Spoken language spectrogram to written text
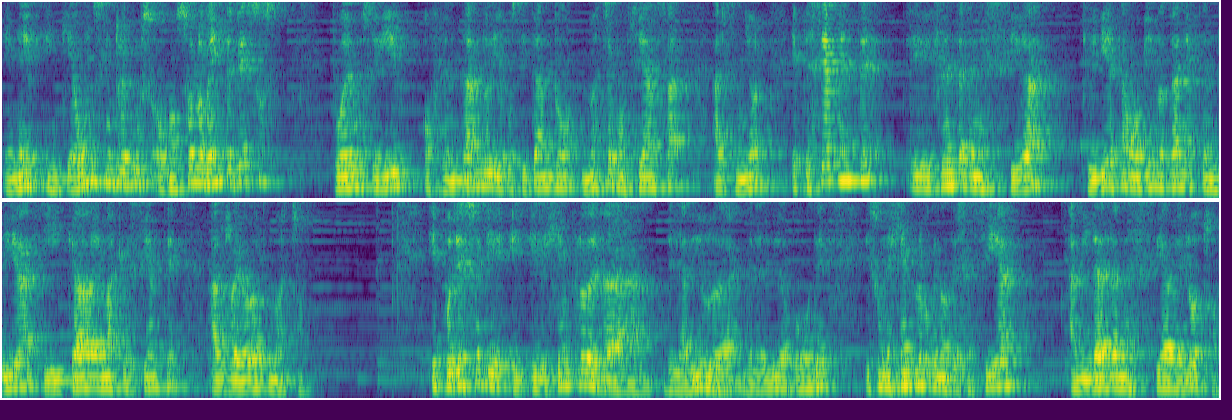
en Él, en que aún sin recursos o con solo 20 pesos podemos seguir ofrendando y depositando nuestra confianza al Señor, especialmente eh, frente a la necesidad que hoy día estamos viendo tan extendida y cada vez más creciente alrededor nuestro. Es por eso que el, ejemplo de la, de la, viuda, de la viuda pobre, es un ejemplo que nos desafía a mirar la necesidad del otro,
